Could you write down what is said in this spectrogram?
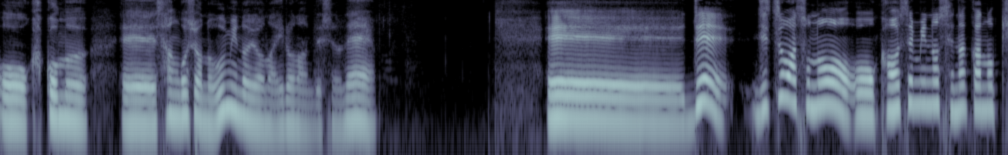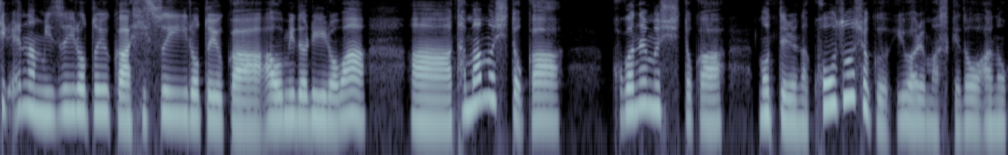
を囲む、えー、サンゴ礁の海のような色なんですよね。えー、で、実はその、カワセミの背中の綺麗な水色というか、翡翠色というか、青緑色は、あタマムシとか、コガネムシとか持ってるような構造色言われますけど、あの、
